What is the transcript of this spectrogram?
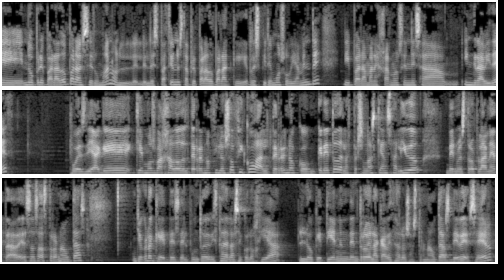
eh, no preparado para el ser humano. El, espacio no está preparado para que respiremos, obviamente, ni para manejarnos en esa ingravidez. Pues ya que, hemos bajado del terreno filosófico al terreno concreto de las personas que han salido de nuestro planeta, de esos astronautas, yo creo que desde el punto de vista de la psicología, lo que tienen dentro de la cabeza los astronautas debe ser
